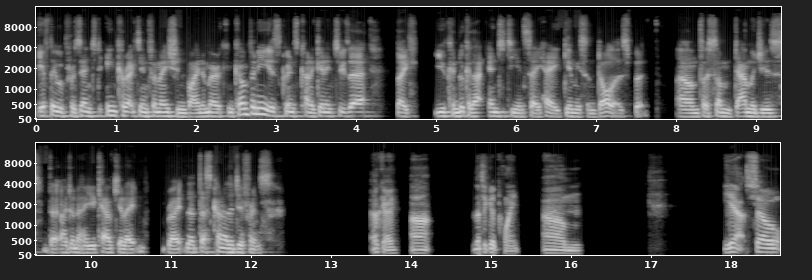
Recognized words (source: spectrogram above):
if they were presented incorrect information by an American company, as Grin's kind of getting to there, like you can look at that entity and say, "Hey, give me some dollars." But um, for some damages that I don't know how you calculate, right? That that's kind of the difference. Okay, uh, that's a good point. Um, yeah. So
